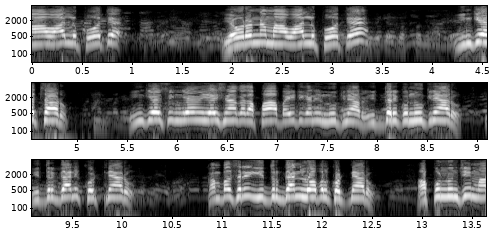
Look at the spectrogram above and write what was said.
మా వాళ్ళు పోతే ఎవరన్నా మా వాళ్ళు పోతే ఇంకేస్తారు ఇంకేసి ఇంకేం చేసినా కదా పా బయటికని నూకినారు. ఇద్దరికి నూకినారు. ఇద్దరికి కానీ కొట్టినారు. కంపల్సరీ ఇద్దరికి కానీ లోపల కొట్టినారు. అప్పటి నుంచి మా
